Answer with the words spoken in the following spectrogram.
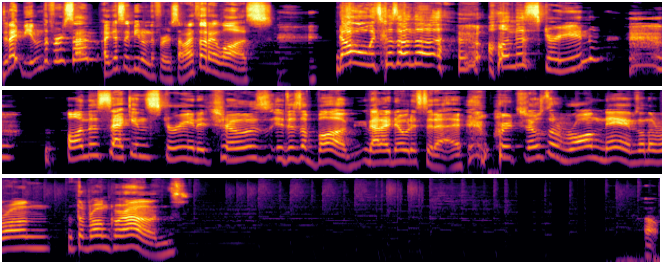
Did I beat him the first time? I guess I beat him the first time. I thought I lost. No, it's because on the on the screen, on the second screen, it shows it is a bug that I noticed today, where it shows the wrong names on the wrong with the wrong crowns. Oh,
